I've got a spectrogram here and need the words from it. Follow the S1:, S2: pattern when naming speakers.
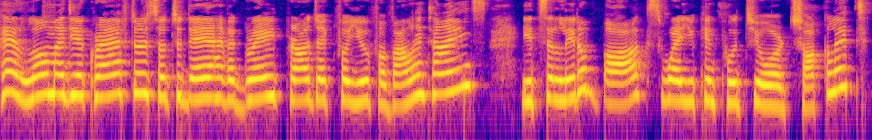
S1: Hello, my dear crafters. So today I have a great project for you for Valentine's. It's a little box where you can put your chocolate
